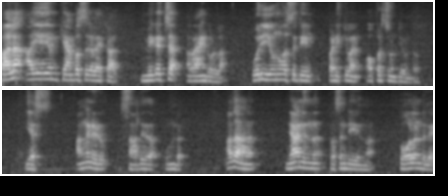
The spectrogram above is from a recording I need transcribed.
പല ഐ ഐ എം ക്യാമ്പസുകളേക്കാൾ മികച്ച റാങ്കുള്ള ഒരു യൂണിവേഴ്സിറ്റിയിൽ പഠിക്കുവാൻ ഓപ്പർച്യൂണിറ്റി ഉണ്ടോ? യെസ് അങ്ങനെയൊരു സാധ്യത ഉണ്ട്. അതാണ് ഞാൻ ഇന്ന് പ്രസന്റ് ചെയ്യുന്ന പോളണ്ടിലെ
